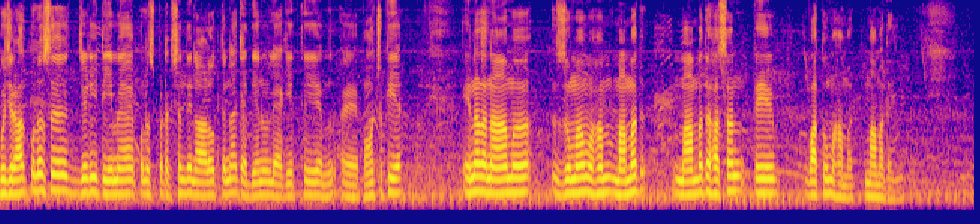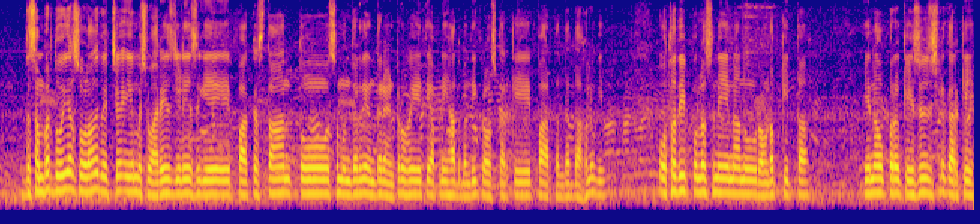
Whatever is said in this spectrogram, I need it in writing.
ਗੁਜਰਾਤ ਪੁਲਿਸ ਜਿਹੜੀ ਟੀਮ ਹੈ, ਪੁਲਿਸ ਪ੍ਰੋਟੈਕਸ਼ਨ ਦੇ ਨਾਲ ਉਹ ਤਿੰਨਾਂ ਕੈਦੀਆਂ ਨੂੰ ਲੈ ਕੇ ਇੱਥੇ ਪਹੁੰਚ ਚੁੱਕੀ ਹੈ। ਇਹਨਾਂ ਦਾ ਨਾਮ ਜ਼ੁਮਾ ਮੁਹੰਮ- ਮੁਹੰਮਦ ਮੁਹੰਮਦ ਹਸਨ ਤੇ ਵਾਤੂ ਮੁਹੰਮਦ ਮੁਹੰਮਦ ਹੈ ਜੀ। ਦਸੰਬਰ 2016 ਦੇ ਵਿੱਚ ਇਹ ਮਛੁਆਰੇ ਜਿਹੜੇ ਸੀਗੇ, ਪਾਕਿਸਤਾਨ ਤੋਂ ਸਮੁੰਦਰ ਦੇ ਅੰਦਰ ਐਂਟਰ ਹੋਏ ਤੇ ਆਪਣੀ ਹੱਦਬੰਦੀ ਕ੍ਰਾਸ ਕਰਕੇ ਭਾਰਤ ਅੰਦਰ ਦਾਖਲ ਹੋ ਗਏ। ਉੱਥੋਂ ਦੀ ਪੁਲਿਸ ਨੇ ਇਹਨਾਂ ਨੂੰ ਰਾਉਂਡ ਅਪ ਕੀਤਾ। ਇਹਨਾਂ ਉੱਪਰ ਕੇਸ ਰਜਿਸਟਰ ਕਰਕੇ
